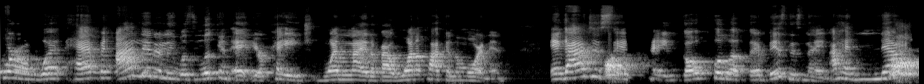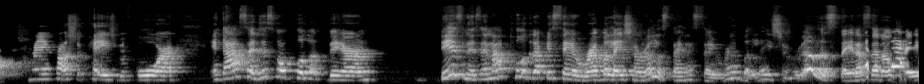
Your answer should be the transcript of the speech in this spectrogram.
sure on what happened. I literally was looking at your page one night about one o'clock in the morning. And God just said, Hey, go pull up their business name. I had never ran across your page before. And God said, just go pull up their business. And I pulled it up and said Revelation Real Estate. I said, Revelation Real Estate. I said, okay.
